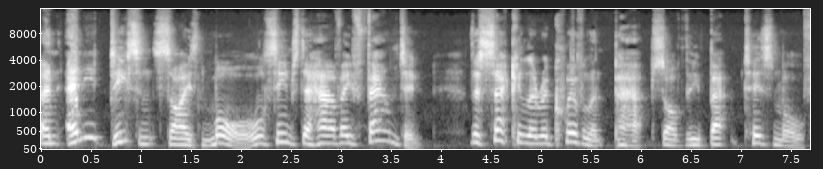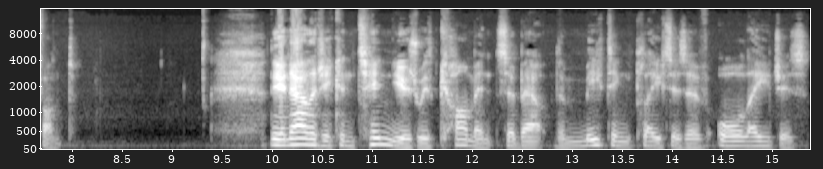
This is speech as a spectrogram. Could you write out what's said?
And any decent sized mall seems to have a fountain, the secular equivalent perhaps of the baptismal font. The analogy continues with comments about the meeting places of all ages,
